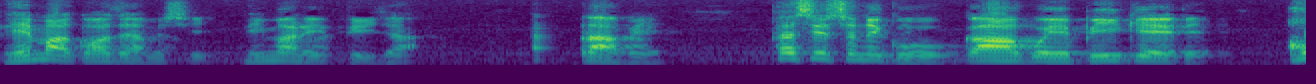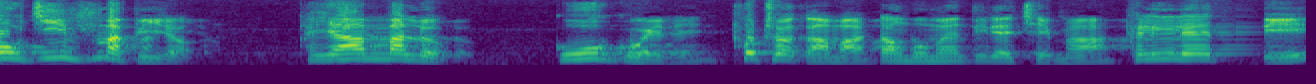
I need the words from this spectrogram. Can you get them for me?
ဘဲမှသွားစရာမရှိမိမတွေတေကြအဲ့ဒါပဲဖက်စစ်စနစ်ကို ကာကွယ်ပေးခဲ့တဲ့အဟုတ်ကြီးမှတ်ပြီးတော့ဖျားမှတ်လို့ကိုးကွယ်တယ်ဖွတ်ထွက်ကမှတောင်ပုံမှန်တီးတဲ့ချိန်မှာခလီလဲတီး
